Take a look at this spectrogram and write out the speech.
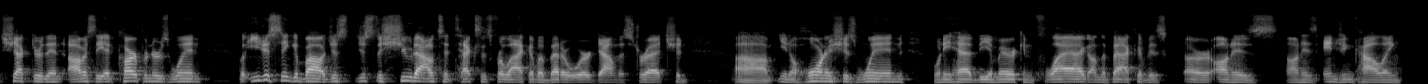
Scheckter. Then obviously Ed Carpenter's win, but you just think about just just the shootouts at Texas, for lack of a better word, down the stretch, and um, you know Hornish's win when he had the American flag on the back of his or on his on his engine cowling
